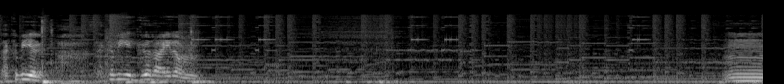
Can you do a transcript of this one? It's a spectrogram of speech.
That could be a that could be a good item. Mmm.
